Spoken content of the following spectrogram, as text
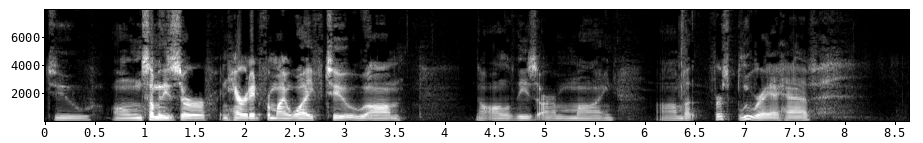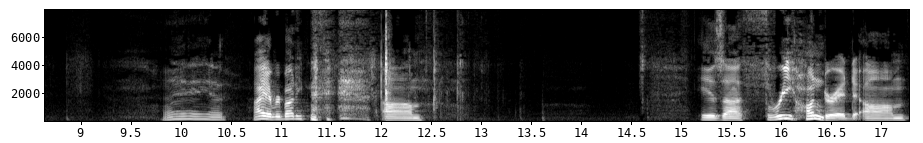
do own. Some of these are inherited from my wife, too. Um, not all of these are mine. Um, but first Blu-ray I have. Hey, uh, hi everybody. um, is uh, 300. Um,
